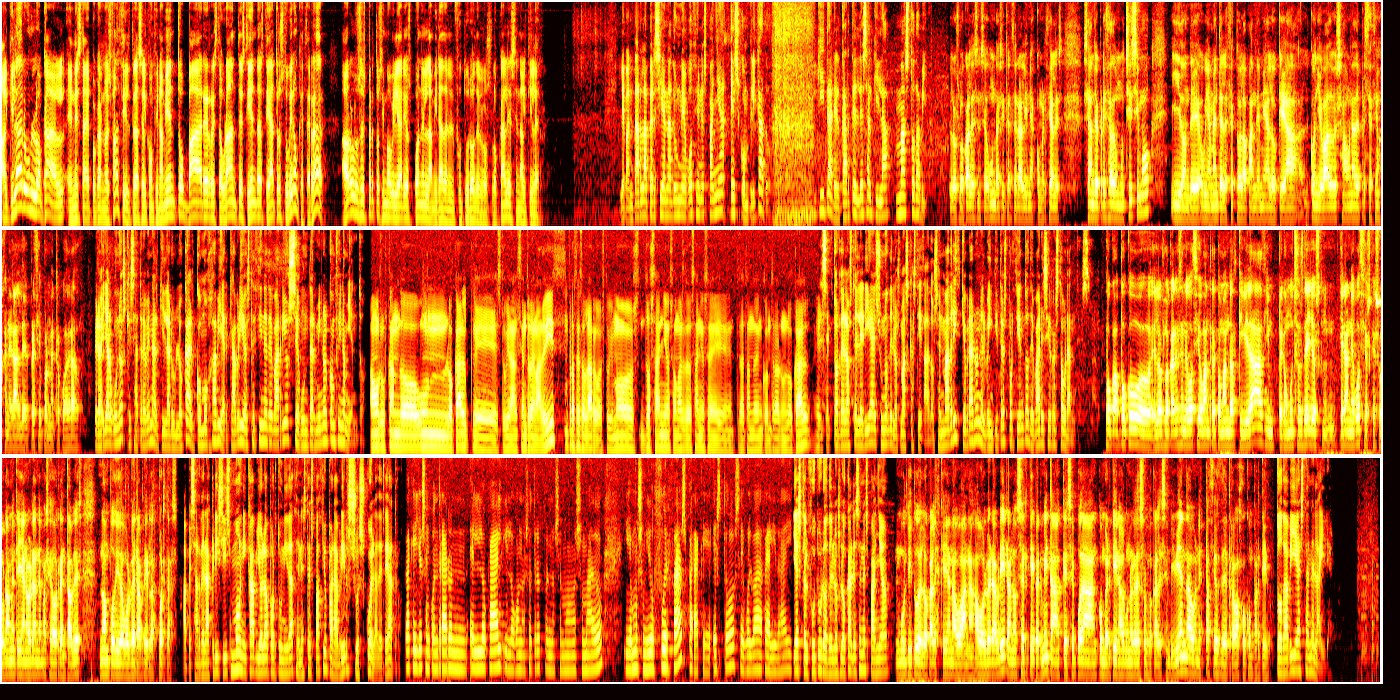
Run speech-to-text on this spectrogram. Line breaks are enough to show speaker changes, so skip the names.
Alquilar un local en esta época no es fácil. Tras el confinamiento, bares, restaurantes, tiendas, teatros tuvieron que cerrar. Ahora los expertos inmobiliarios ponen la mirada en el futuro de los locales en alquiler.
Levantar la persiana de un negocio en España es complicado. Y quitar el cartel de Salquila más todavía.
Los locales en segundas y terceras líneas comerciales se han depreciado muchísimo y donde obviamente el efecto de la pandemia lo que ha conllevado es a una depreciación general del precio por metro cuadrado.
Pero hay algunos que se atreven a alquilar un local, como Javier, que abrió este cine de barrio según terminó el confinamiento.
Vamos buscando un local que estuviera en el centro de Madrid. Un proceso largo, estuvimos dos años o más de dos años eh, tratando de encontrar un local.
El sector de la hostelería es uno de los más castigados. En Madrid quebraron el 23% de bares y restaurantes
poco a poco eh, los locales de negocio van retomando actividad, pero muchos de ellos, que eran negocios que seguramente ya no eran demasiado rentables, no han podido volver a abrir las puertas.
A pesar de la crisis, Mónica vio la oportunidad en este espacio para abrir su escuela de teatro.
Que ellos encontraron el local y luego nosotros pues, nos hemos sumado y hemos unido fuerzas para que esto se vuelva realidad.
Y es que el futuro de los locales en España...
Multitud de locales que ya no van a volver a abrir, a no ser que permitan que se puedan convertir algunos de esos locales en vivienda o en espacios de trabajo compartido.
Todavía está en el aire.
